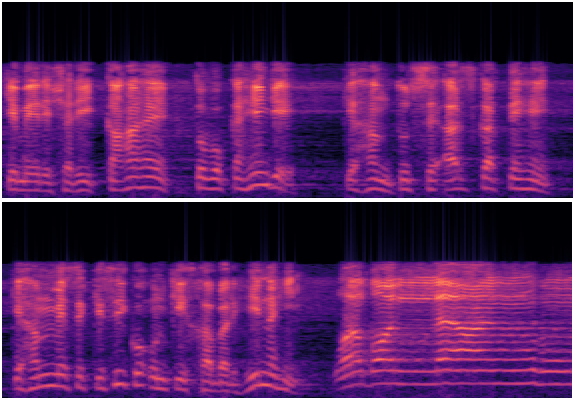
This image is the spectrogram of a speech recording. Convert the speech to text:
کہ میرے شریک کہاں ہیں، تو وہ کہیں گے کہ ہم تجھ سے عرض کرتے ہیں کہ ہم میں سے کسی کو ان کی خبر ہی نہیں۔ وضل عنهم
